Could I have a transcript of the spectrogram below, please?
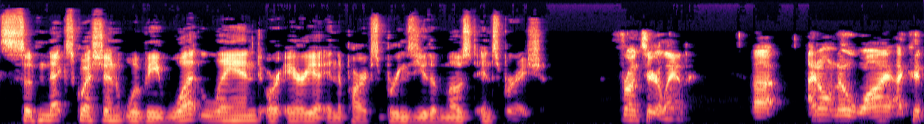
so next question would be what land or area in the parks brings you the most inspiration? Frontierland. Uh, I don't know why I could.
